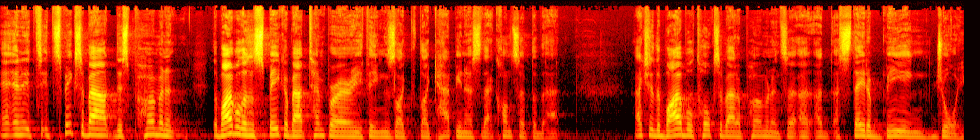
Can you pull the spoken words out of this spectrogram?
And, and it, it speaks about this permanent, the Bible doesn't speak about temporary things like, like happiness, that concept of that. Actually, the Bible talks about a permanence, a, a, a state of being joy.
